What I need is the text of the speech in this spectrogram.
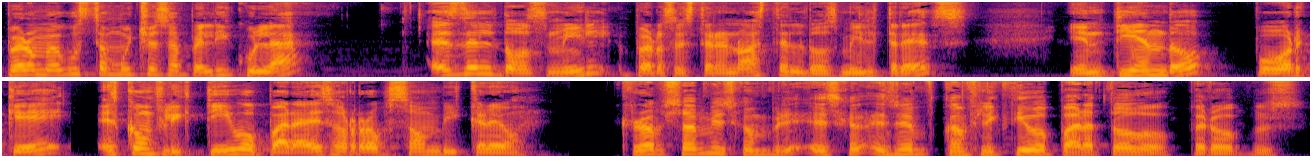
Pero me gusta mucho esa película. Es del 2000, pero se estrenó hasta el 2003. Y entiendo porque es conflictivo para eso Rob Zombie, creo. Rob Zombie es, compli- es, es conflictivo para todo, pero pues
